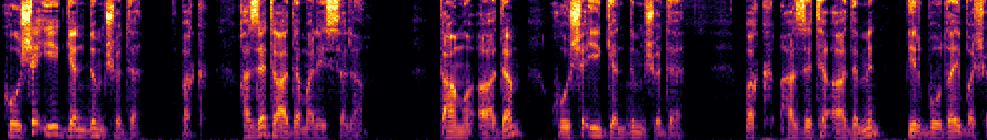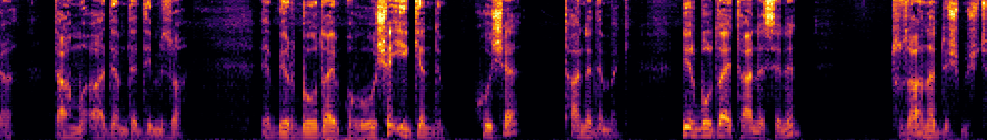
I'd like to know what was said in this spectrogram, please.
huşe-i gendüm şöde. Bak Hazreti Adem Aleyhisselam. Damı Adem huşe-i gendüm şöde. Bak Hazreti Adem'in bir buğday başağı. Damı Adem dediğimiz o. E, bir buğday huşe-i gendüm. Huşe tane demek. Bir buğday tanesinin tuzağına düşmüştü.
